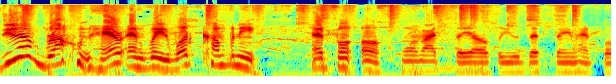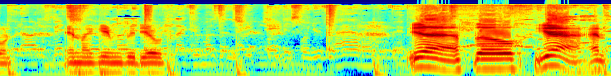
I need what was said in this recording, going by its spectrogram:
Do you have brown hair? And wait, what company headphone? Oh, to say? I also use that same headphone in my gaming videos. Yeah, so yeah, and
